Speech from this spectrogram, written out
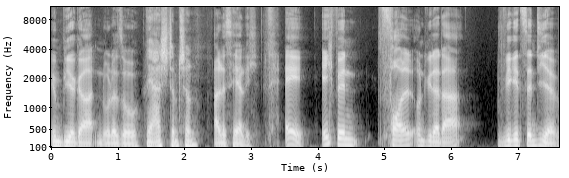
im Biergarten oder so. Ja, stimmt schon. Alles herrlich. Ey, ich bin voll und wieder da. Wie geht's denn dir?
